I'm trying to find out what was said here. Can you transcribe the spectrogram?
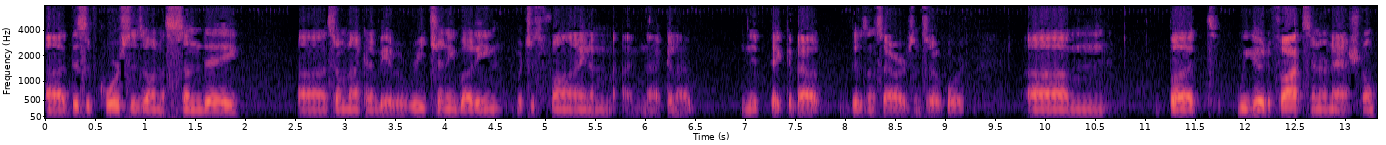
Uh, this, of course, is on a Sunday, uh, so I'm not going to be able to reach anybody, which is fine. I'm, I'm not going to nitpick about business hours and so forth. Um, but we go to Fox International,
